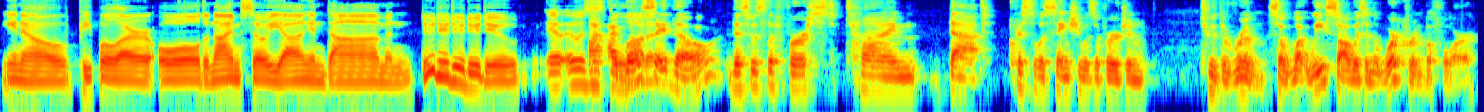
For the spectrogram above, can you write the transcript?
You know, people are old, and I'm so young and dumb, and do do do do do. It, it was I, just I a will of say though, this was the first time that Krystal was saying she was a virgin to the room. So what we saw was in the workroom before.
